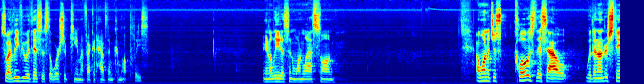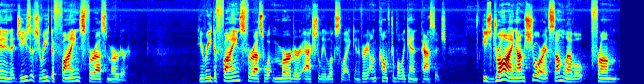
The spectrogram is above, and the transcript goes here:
So I leave you with this as the worship team, if I could have them come up, please. You're going to lead us in one last song. I want to just close this out with an understanding that Jesus redefines for us murder. He redefines for us what murder actually looks like in a very uncomfortable, again, passage. He's drawing, I'm sure, at some level from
